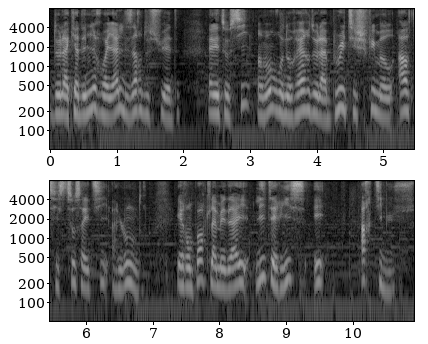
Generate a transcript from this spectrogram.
de l'Académie royale des arts de Suède. Elle est aussi un membre honoraire de la British Female Artist Society à Londres et remporte la médaille Literis et Artibus.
